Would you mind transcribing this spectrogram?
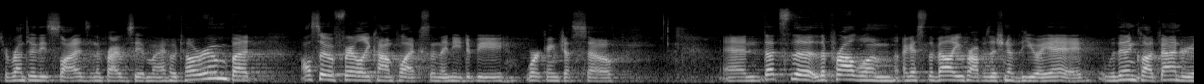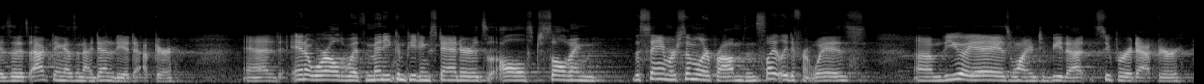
to run through these slides in the privacy of my hotel room, but also fairly complex, and they need to be working just so. And that's the, the problem, I guess the value proposition of the UAA within Cloud Foundry is that it's acting as an identity adapter. And in a world with many competing standards, all solving the same or similar problems in slightly different ways, um, the UAA is wanting to be that super adapter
